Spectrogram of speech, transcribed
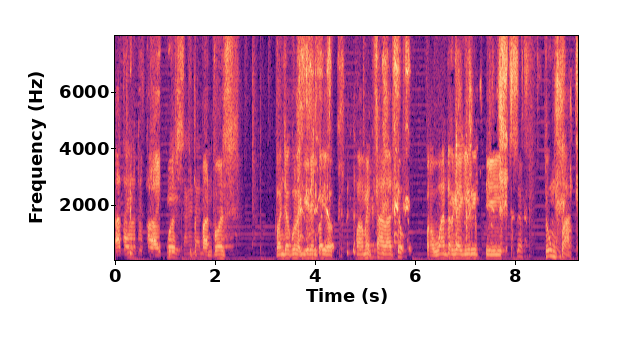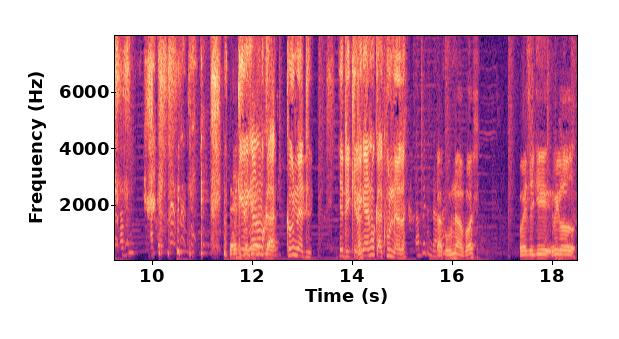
Ada yang lebih baik, Bos, di depan, Bos. Koncoku lagi giring koyo Mohamed Salah, Cuk. Bawaan terkayak giring di Sumpah. tapi Jadi Kiringanmu kayak- gak guna di. Jadi kiringanmu gak guna lah. tapi gak tendangan guna, Bos. Wes iki real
